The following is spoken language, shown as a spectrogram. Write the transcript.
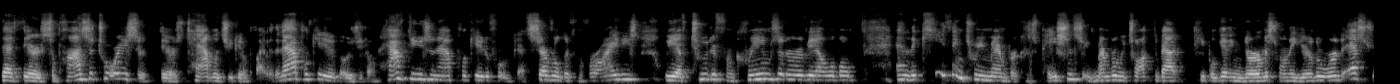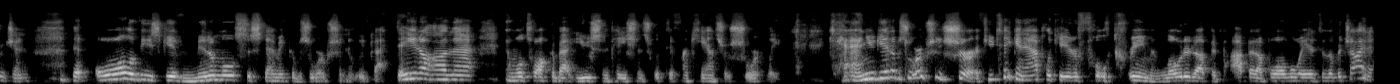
that there's suppositories, or there's tablets you can apply with an applicator, those you don't have to use an applicator for. We've got several different varieties. We have two different creams that are available. And the key thing to remember, because patients, remember we talked about people getting nervous when they hear the word estrogen, that all of these give minimal systemic absorption absorption. We've got data on that, and we'll talk about use in patients with different cancers shortly. Can you get absorption? Sure. If you take an applicator full of cream and load it up and pop it up all the way into the vagina,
